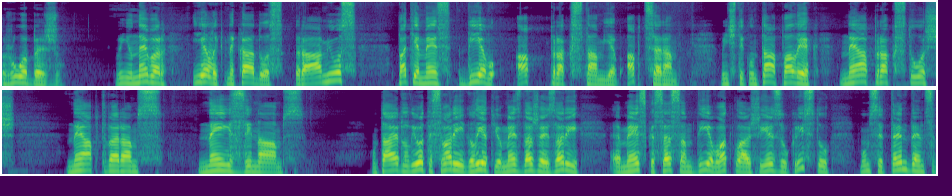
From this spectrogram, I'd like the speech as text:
robežu. Viņu nevar ielikt nekādos rāmjos, pat ja mēs Dievu aprakstām, jeb apceram, viņš tik un tā paliek neaprakstošs, neaptverams, neizzināms. Un tā ir ļoti svarīga lieta, jo mēs dažreiz arī, mēs, kas esam Dievu atklājuši Jēzu Kristu, mums ir tendence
